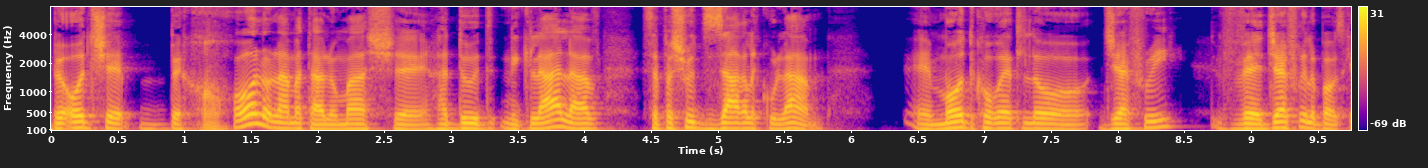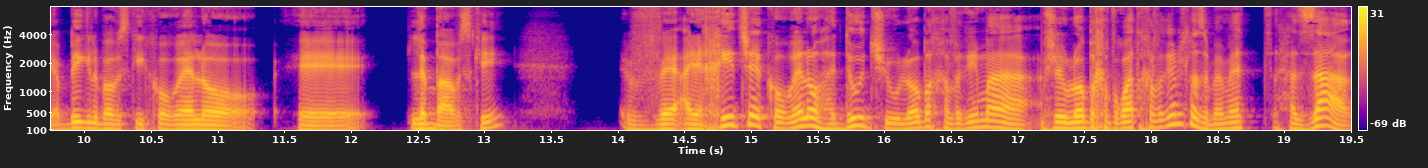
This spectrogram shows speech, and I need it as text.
בעוד שבכל עולם התעלומה שהדוד נגלה עליו זה פשוט זר לכולם. אה, מוד קוראת לו ג'פרי וג'פרי לבובסקי הביג לבובסקי קורא לו אה, לבובסקי והיחיד שקורא לו הדוד שהוא לא בחברים ה... שהוא לא בחבורת החברים שלו זה באמת הזר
